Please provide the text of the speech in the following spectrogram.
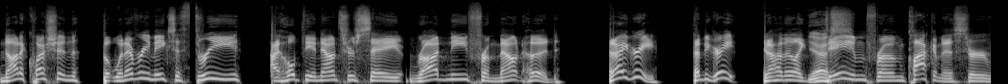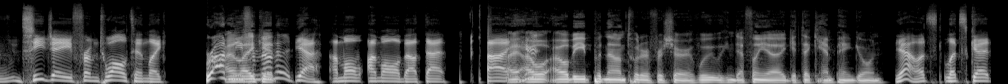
not a question, but whenever he makes a three, I hope the announcers say Rodney from Mount Hood, and I agree. That'd be great. You know how they're like Yes. Dame from Clackamas or CJ from Tualatin, like Rodney I like from Mount. Hood. Yeah, I'm all I'm all about that. Uh, I, I, will, I will be putting that on Twitter for sure. We, we can definitely uh, get that campaign going. yeah, let's let's get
